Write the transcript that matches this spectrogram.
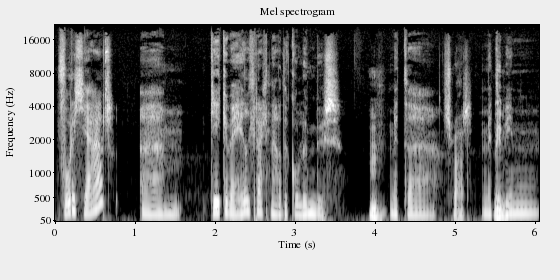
Vorig jaar ehm, keken wij heel graag naar de Columbus. Hm. Met, eh Zwaar. met Wim. Wim.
